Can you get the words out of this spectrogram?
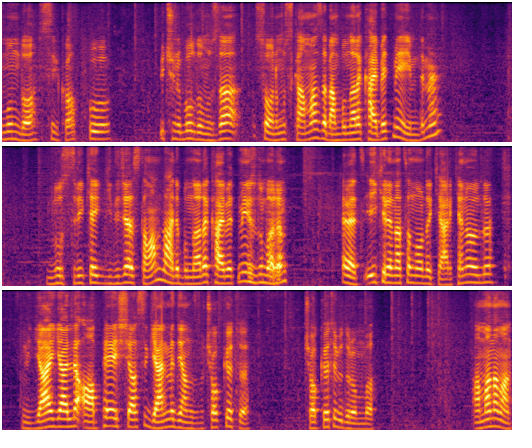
Mundo, Silco. Bu üçünü bulduğumuzda sorunumuz kalmaz da ben bunlara kaybetmeyeyim değil mi? Blue Streak'e gideceğiz tamam da hani bunlara kaybetmeyiz umarım. Evet iyi ki Renata'nın oradaki erken öldü. Şimdi yay geldi AP eşyası gelmedi yalnız bu çok kötü. Çok kötü bir durum bu. Aman aman.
